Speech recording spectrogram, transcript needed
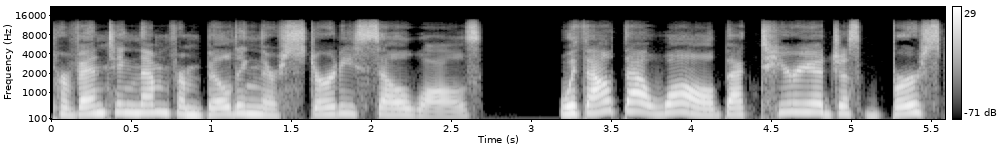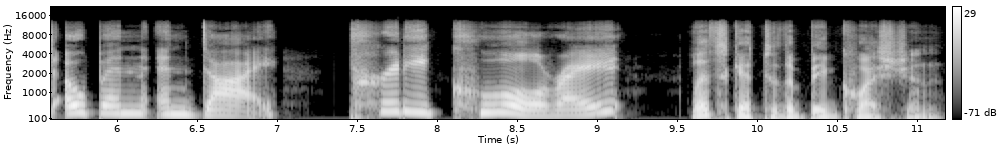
preventing them from building their sturdy cell walls. Without that wall, bacteria just burst open and die. Pretty cool, right? Let's get to the big question.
